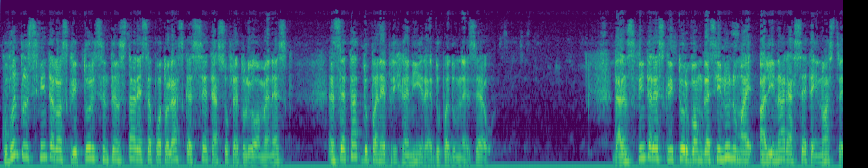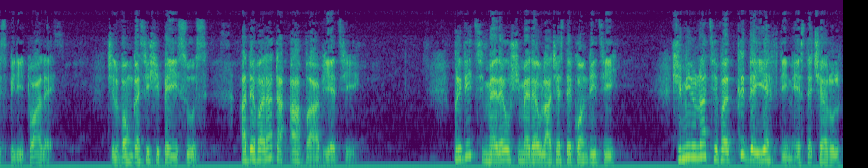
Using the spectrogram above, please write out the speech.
Cuvântul Sfintelor Scripturi sunt în stare să potolească setea sufletului omenesc, însetat după neprihănire, după Dumnezeu. Dar în Sfintele Scripturi vom găsi nu numai alinarea setei noastre spirituale, ci îl vom găsi și pe Isus, adevărata apă a vieții. Priviți mereu și mereu la aceste condiții și minunați-vă cât de ieftin este cerul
